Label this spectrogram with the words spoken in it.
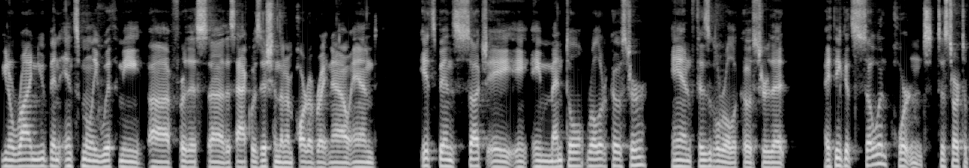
you know, Ryan, you've been intimately with me uh, for this uh, this acquisition that I'm part of right now. And it's been such a, a, a mental roller coaster and physical roller coaster that I think it's so important to start to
